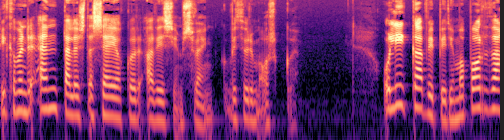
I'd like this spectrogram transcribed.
Líka minn er endalust að segja okkur að við séum svöng, við þurfum orku. Og líka við byrjum að borða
